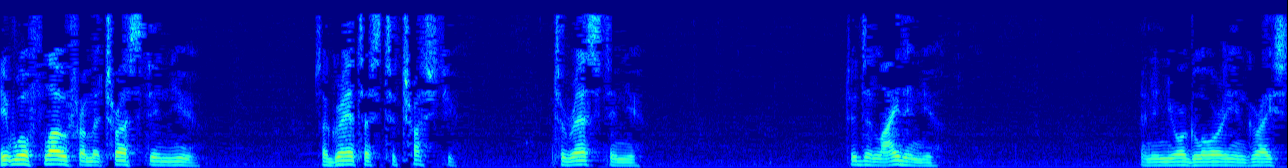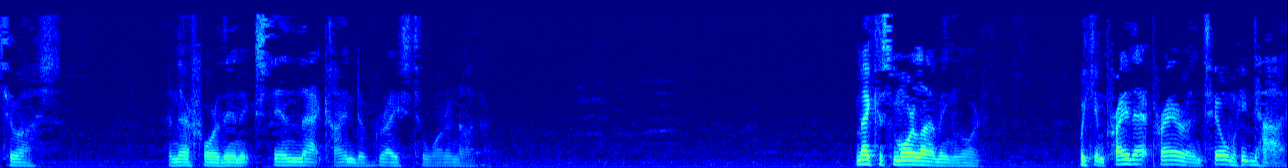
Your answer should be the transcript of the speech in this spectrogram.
It will flow from a trust in you. So grant us to trust you, to rest in you, to delight in you, and in your glory and grace to us. And therefore, then extend that kind of grace to one another. Make us more loving, Lord. We can pray that prayer until we die.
